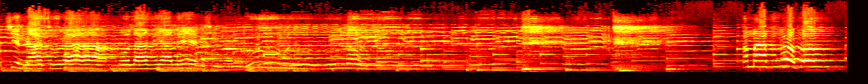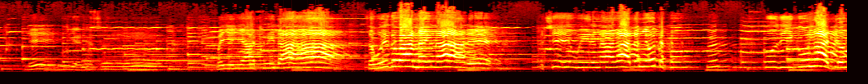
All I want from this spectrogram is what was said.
အချစ်နာဆိုတာပေါ်လာစရာလည်းမရှိနိုင်ဘူးလို့ယုံတမသူတို့သုံးလေးဦးရဲ့နှစုံမရရာထွေလာဇဝေသွားနိုင်လာတဲ့အချစ်ဝေဒနာကတစ်မျိုးတစ်ခု ဟမ်ကိုစီကိုငါကြုံ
